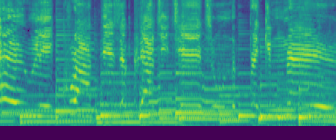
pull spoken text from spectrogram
Holy crap, there's a bloody turtle on the frickin' road.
